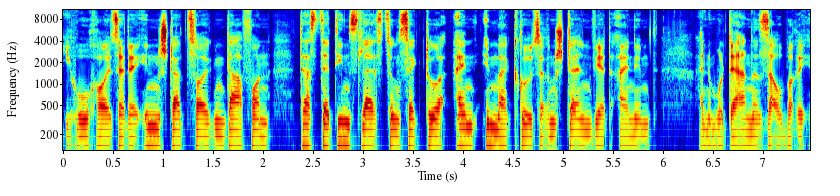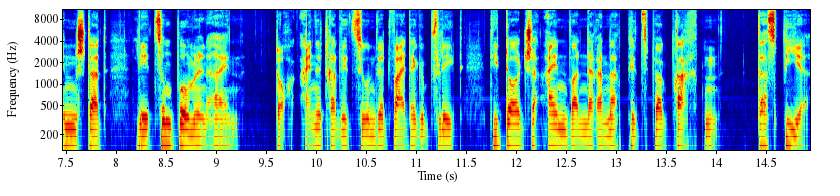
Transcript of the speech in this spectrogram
Die Hochhäuser der Innenstadt zeugen davon, dass der Dienstleistungssektor einen immer größeren Stellenwert einnimmt. Eine moderne, saubere Innenstadt lädt zum Bummeln ein. Doch eine Tradition wird weiter gepflegt, die deutsche Einwanderer nach Pittsburgh brachten: das Bier.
